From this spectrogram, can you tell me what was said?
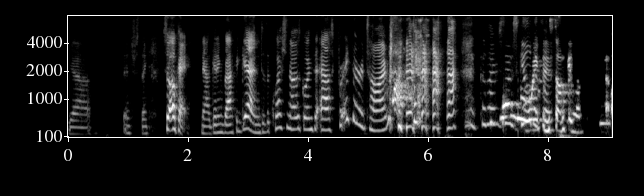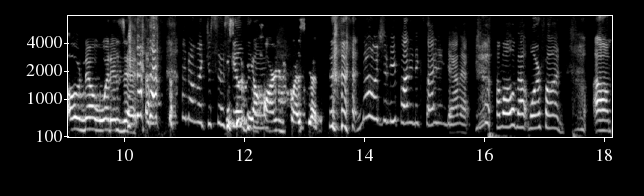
Yeah. Interesting. So, okay, now getting back again to the question I was going to ask for a third time because I'm so skilled with this. Something. Oh no, what is it? I know I'm like just so it's skilled. It's be a hard question. no, it should be fun and exciting. Damn it! I'm all about more fun. Um,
